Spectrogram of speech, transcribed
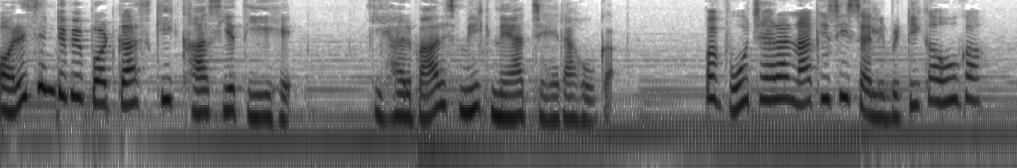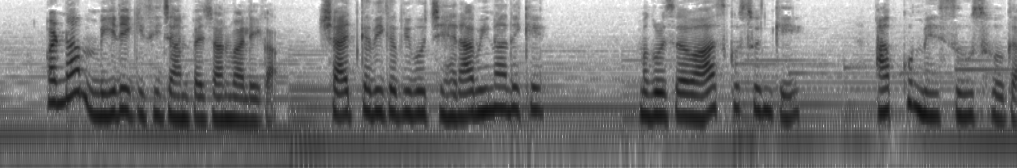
और इस इंटरव्यू पॉडकास्ट की खासियत ये है कि हर बार इसमें एक नया चेहरा होगा। पर वो चेहरा ना किसी सेलिब्रिटी का होगा और ना मेरे किसी जान पहचान वाले का। शायद कभी कभी वो चेहरा भी ना दिखे। मगर उस आवाज़ को सुन के आपको महसूस होगा।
